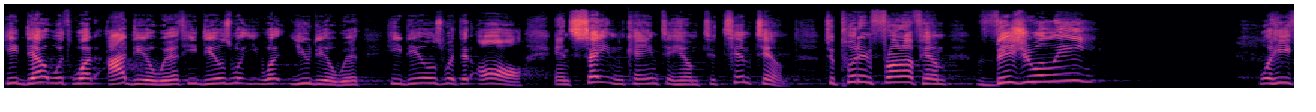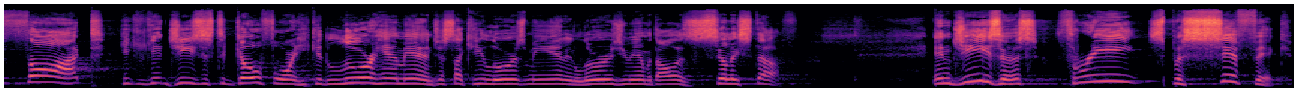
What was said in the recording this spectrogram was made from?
He dealt with what I deal with. He deals with what you deal with. He deals with it all. And Satan came to him to tempt him, to put in front of him visually what he thought he could get Jesus to go for, and he could lure him in, just like he lures me in and lures you in with all his silly stuff. In Jesus, three specific,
